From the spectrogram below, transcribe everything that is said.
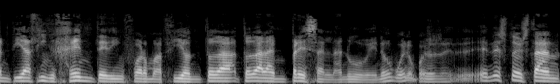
cantidad ingente de información, toda, toda la empresa en la nube, ¿no? Bueno, pues en esto están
